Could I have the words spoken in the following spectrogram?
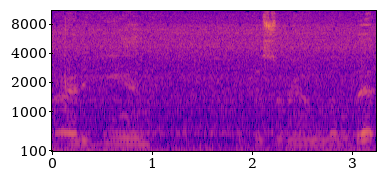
Try it again. Put this around a little bit.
